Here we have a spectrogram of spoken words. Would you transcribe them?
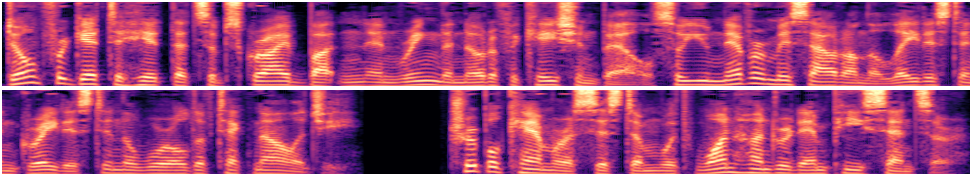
don't forget to hit that subscribe button and ring the notification bell so you never miss out on the latest and greatest in the world of technology. Triple camera system with 100 MP sensor.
